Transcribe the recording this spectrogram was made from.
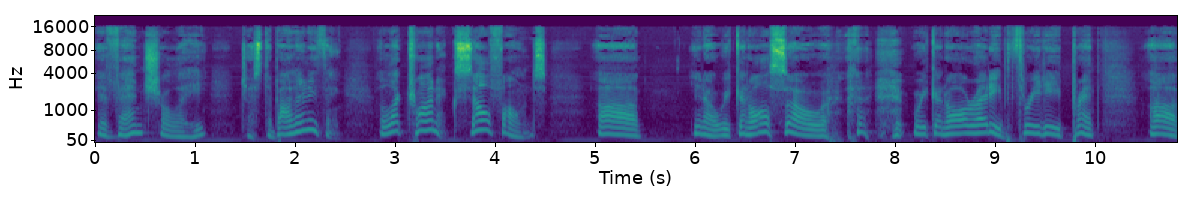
eventually just about anything. Electronics, cell phones. Uh, you know, we can also we can already 3D print. Uh,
